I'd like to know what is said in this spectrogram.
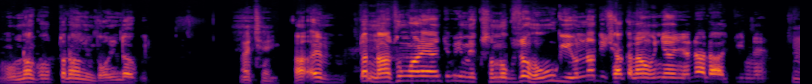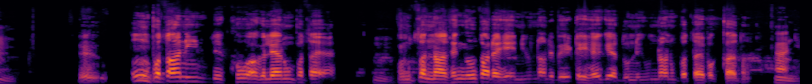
ਉਹਨਾਂ ਕਬੂਤਰਾਂ ਨੂੰ ਪਹੁੰਚਦਾ ਕੋਈ। ਅੱਛਾ ਜੀ। ਹਾਂ ਇਹ ਧੰਨਾ ਸੂ ਵਾਲਿਆਂ ਚ ਵੀ ਮਿਕਸ ਮੁਕਸ ਹੋਊਗੀ ਉਹਨਾਂ ਦੀ ਸ਼ਕਲਾਂ ਹੋਈਆਂ ਜਾਂ ਨਾ ਲਾਲਚੀ ਨੇ। ਹੂੰ। ਉਹ ਪਤਾ ਨਹੀਂ ਦੇਖੋ ਅਗਲਿਆਂ ਨੂੰ ਪਤਾ ਹੈ। ਹੂੰ। ਹੁਣ ਧੰਨਾ ਸਿੰਘ ਉਹ ਤਾਂ ਰਹੇ ਨਹੀਂ ਉਹਨਾਂ ਦੇ ਬੇਟੇ ਹੈਗੇ ਦੁਨੀ ਉਹਨਾਂ ਨੂੰ ਪਤਾ ਹੈ ਪੱਕਾ ਤਾਂ। ਹਾਂਜੀ।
